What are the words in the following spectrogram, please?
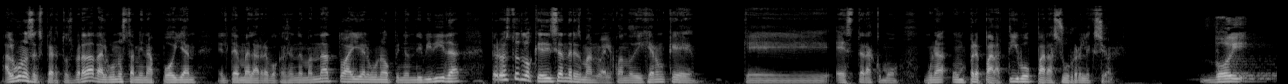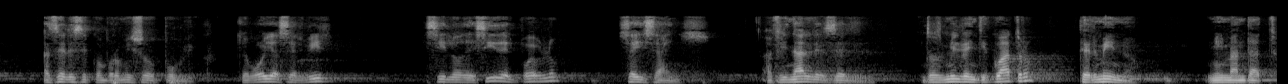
algunos expertos, ¿verdad? Algunos también apoyan el tema de la revocación de mandato, hay alguna opinión dividida, pero esto es lo que dice Andrés Manuel cuando dijeron que, que este era como una, un preparativo para su reelección. Voy a hacer ese compromiso público, que voy a servir, si lo decide el pueblo, seis años. A finales del 2024 termino mi mandato.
